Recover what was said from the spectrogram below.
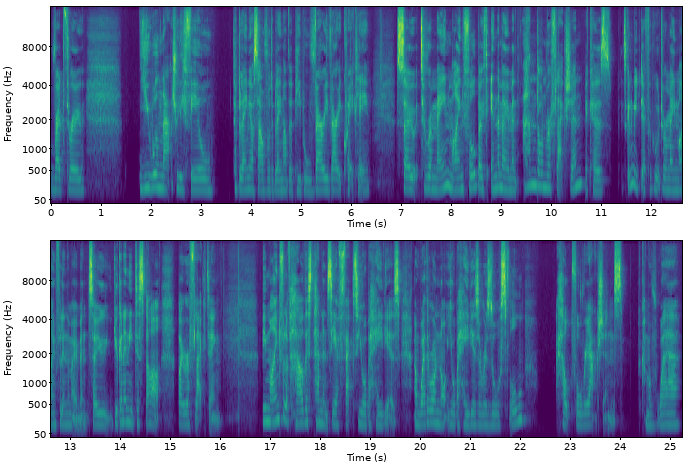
read through. You will naturally feel to blame yourself or to blame other people very, very quickly. So, to remain mindful both in the moment and on reflection, because it's going to be difficult to remain mindful in the moment. So you're going to need to start by reflecting. Be mindful of how this tendency affects your behaviors and whether or not your behaviors are resourceful, helpful reactions. Become aware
